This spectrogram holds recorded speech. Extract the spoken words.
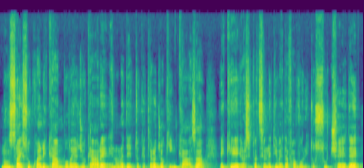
non sai su quale campo vai a giocare e non è detto che te la giochi in casa e che la situazione ti veda favorito. Succede,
